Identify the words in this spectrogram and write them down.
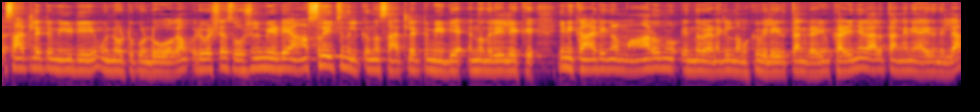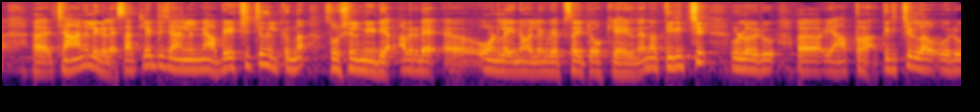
സാറ്റലൈറ്റ് മീഡിയയും മുന്നോട്ട് കൊണ്ടുപോകാം. ഒരുപക്ഷെ സോഷ്യൽ മീഡിയയെ ആശ്രയിച്ച് നിൽക്കുന്ന സാറ്റലൈറ്റ് മീഡിയ എന്ന നിലയിലേക്ക് ഇനി കാര്യങ്ങൾ മാറുന്നു എന്ന് വേണമെങ്കിൽ നമുക്ക് വിലയിരുത്താൻ കഴിയും. കഴിഞ്ഞ കാലത്ത് അങ്ങനെ ആയിരുന്നില്ല ചാനലുകളെ സാറ്റലൈറ്റ് ചാനലിനെ അപേക്ഷിച്ച് നിൽക്കുന്ന സോഷ്യൽ മീഡിയ അവരുടെ ഓൺലൈനോ അല്ലെങ്കിൽ വെബ്സൈറ്റോ ഒക്കെ ആയിരുന്നു. എന്നാൽ തിരിച്ച് ഉള്ള ഒരു യാത്ര തിരിച്ചുള്ള ഒരു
